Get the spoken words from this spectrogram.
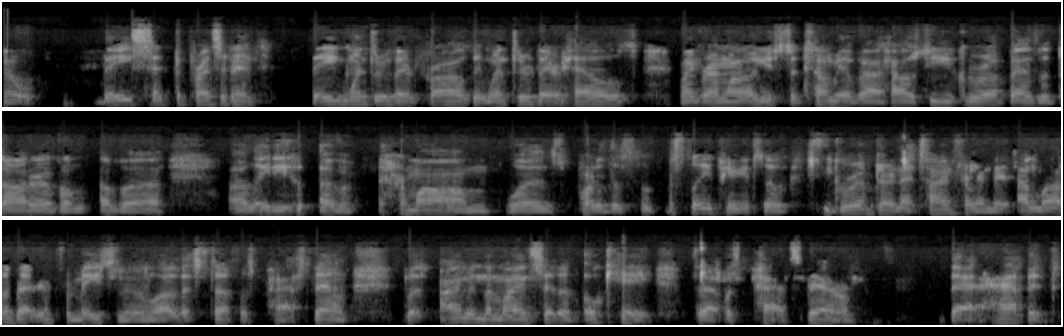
Know, they set the precedent they went through their trials, they went through their hells. My grandma used to tell me about how she grew up as a daughter of a of a, a lady who, of a, her mom was part of the, the slave period, so she grew up during that time frame, and a lot of that information and a lot of that stuff was passed down. But I'm in the mindset of okay, that was passed down, that happened.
